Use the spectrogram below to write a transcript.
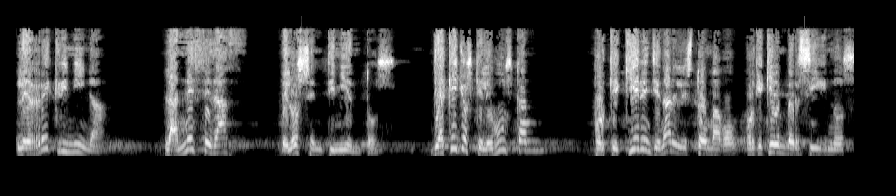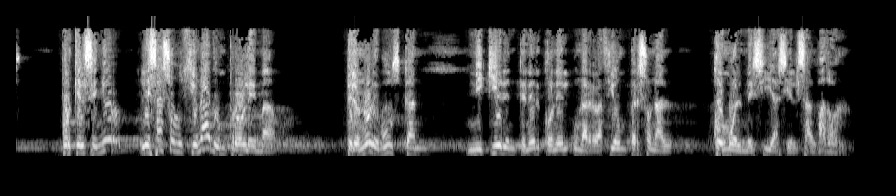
le recrimina la necedad de los sentimientos, de aquellos que le buscan porque quieren llenar el estómago, porque quieren ver signos, porque el Señor les ha solucionado un problema, pero no le buscan ni quieren tener con Él una relación personal como el Mesías y el Salvador.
